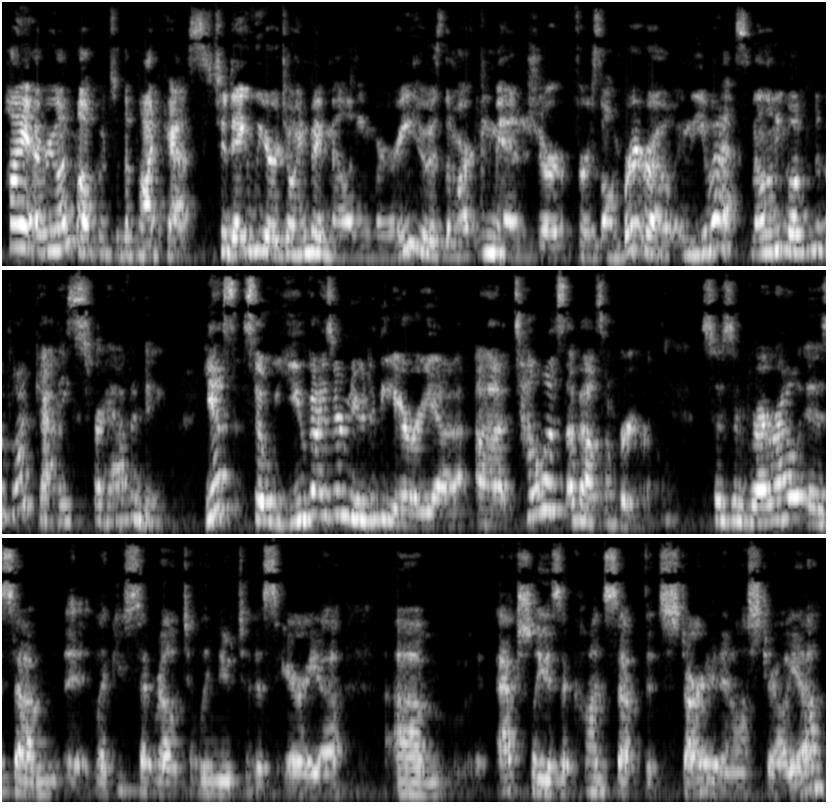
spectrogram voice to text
Hi, everyone. Welcome to the podcast. Today we are joined by Melanie Murray, who is the marketing manager for Zambrero in the US. Melanie, welcome to the podcast. Thanks for having me. Yes, so you guys are new to the area. Uh, tell us about Zambrero. So Zambrero is, um, like you said, relatively new to this area. Um, actually, is a concept that started in Australia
